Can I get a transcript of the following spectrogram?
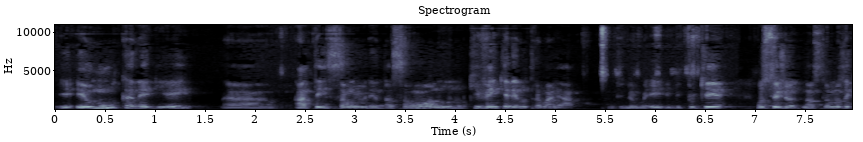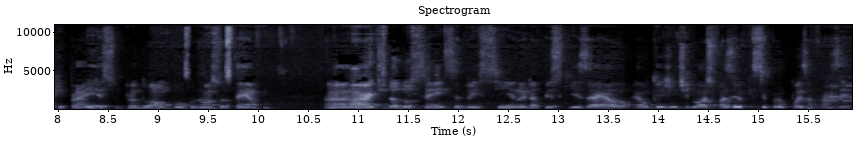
eu nunca neguei atenção e orientação ao aluno que vem querendo trabalhar, entendeu? Porque, ou seja, nós estamos aqui para isso, para doar um pouco do nosso tempo. A arte da docência, do ensino e da pesquisa é o, é o que a gente gosta de fazer, o que se propôs a fazer.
